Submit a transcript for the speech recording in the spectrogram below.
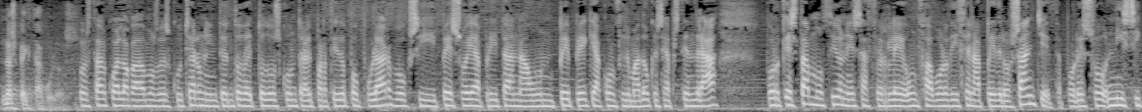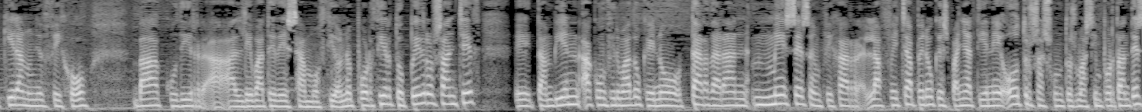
no espectáculos. Pues tal cual lo acabamos de escuchar, un intento de todos contra el Partido Popular. Vox y PSOE aprietan a un PP que ha confirmado que se abstendrá porque esta moción es hacerle un favor, dicen, a Pedro Sánchez. Por eso ni siquiera Núñez Feijóo va a acudir al debate de esa moción. Por cierto, Pedro Sánchez eh, también ha confirmado que no tardarán meses en fijar la fecha, pero que España tiene otros asuntos más importantes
